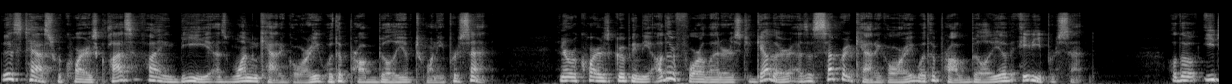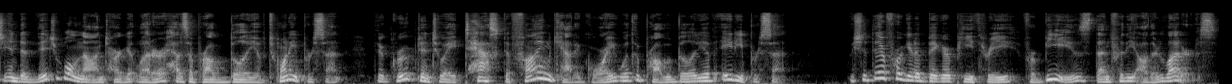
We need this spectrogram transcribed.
This task requires classifying B as one category with a probability of 20%, and it requires grouping the other four letters together as a separate category with a probability of 80%. Although each individual non-target letter has a probability of 20%, they're grouped into a task-defined category with a probability of 80%. We should therefore get a bigger P3 for B's than for the other letters.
